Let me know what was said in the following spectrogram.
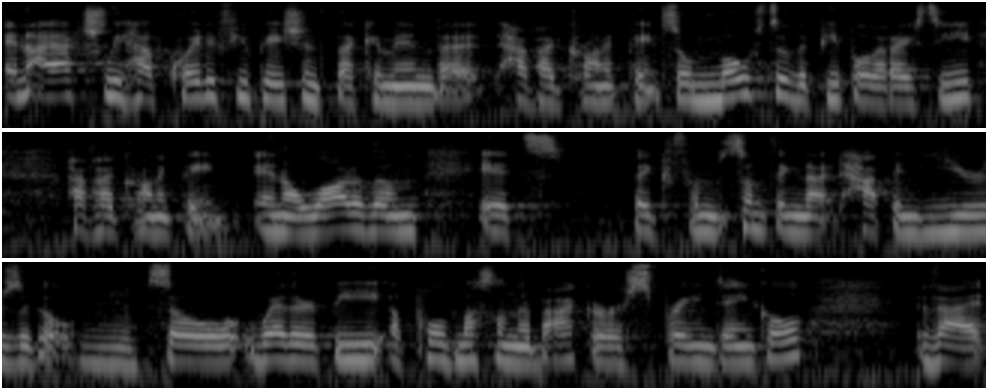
And I actually have quite a few patients that come in that have had chronic pain. So most of the people that I see have had chronic pain, and a lot of them it's like from something that happened years ago. So whether it be a pulled muscle in their back or a sprained ankle, that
